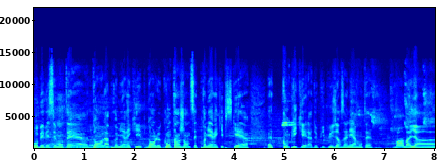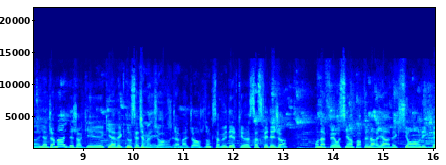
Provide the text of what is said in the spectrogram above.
au BBC Montais euh, dans la première équipe, dans le contingent de cette première équipe, ce qui est euh, compliqué là depuis plusieurs années à Monter Bon, bah, il y a, Jamal déjà qui est, avec nous cette Jamal George. Jamal George, donc ça veut dire que ça se fait déjà. On a fait aussi un partenariat avec Sion en Ligue B.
